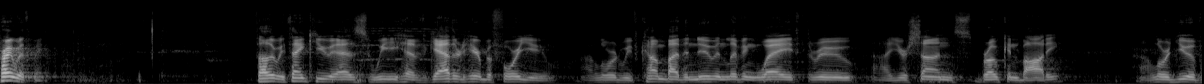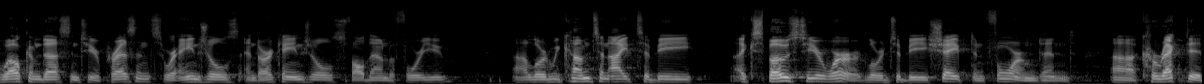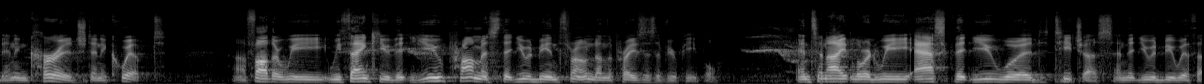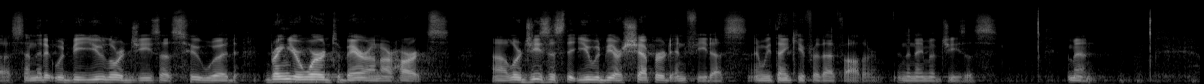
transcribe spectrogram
Pray with me. Father, we thank you as we have gathered here before you. Uh, Lord, we've come by the new and living way through uh, your Son's broken body. Uh, Lord, you have welcomed us into your presence where angels and archangels fall down before you. Uh, Lord, we come tonight to be exposed to your word, Lord, to be shaped and formed and uh, corrected and encouraged and equipped. Uh, Father, we, we thank you that you promised that you would be enthroned on the praises of your people. And tonight, Lord, we ask that you would teach us and that you would be with us, and that it would be you, Lord Jesus, who would bring your word to bear on our hearts. Uh, Lord Jesus, that you would be our shepherd and feed us. And we thank you for that, Father, in the name of Jesus. Amen.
